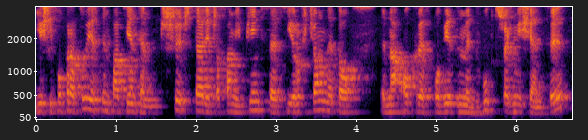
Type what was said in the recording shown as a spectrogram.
jeśli popracuję z tym pacjentem 3, 4, czasami 5 sesji, rozciągnę to na okres powiedzmy 2-3 miesięcy,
